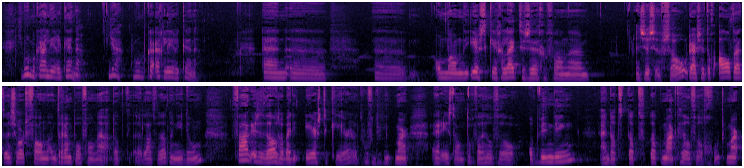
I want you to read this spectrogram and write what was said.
Je moet elkaar leren kennen. Ja, je moet elkaar echt leren kennen. En uh, om dan die eerste keer gelijk te zeggen van een zus en zo, daar zit toch altijd een soort van een drempel van, nou, dat, laten we dat nog niet doen. Vaak is het wel zo bij die eerste keer, dat hoeft natuurlijk niet, maar er is dan toch wel heel veel opwinding. En dat, dat, dat maakt heel veel goed. Maar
